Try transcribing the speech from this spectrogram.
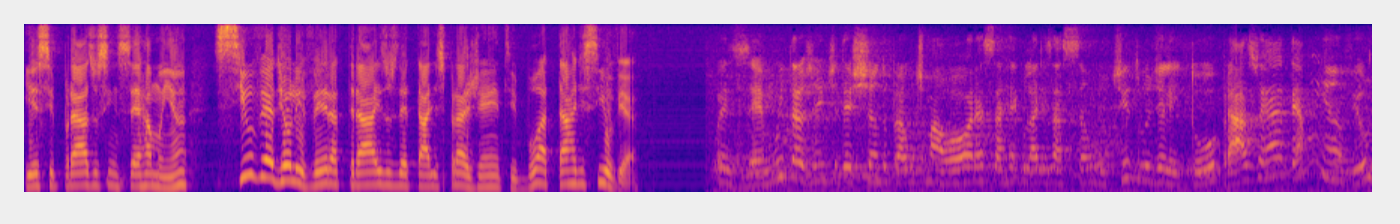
e esse prazo se encerra amanhã. Silvia de Oliveira traz os detalhes para a gente. Boa tarde, Silvia. Pois é, muita gente deixando para a última hora essa regularização do título de eleitor. O prazo é até amanhã, viu?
